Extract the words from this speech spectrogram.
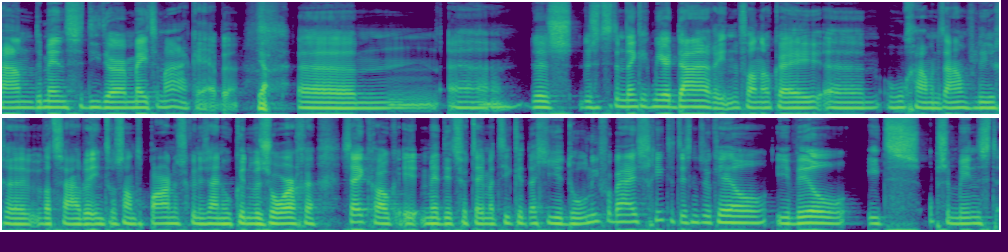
gaan, de mensen die er mee te maken hebben. Ja. Ehm, eh, dus, dus het zit hem denk ik meer daarin van oké, ehm, hoe gaan we het aanvliegen? Wat zouden interessante partners kunnen zijn? Hoe kunnen we zorgen, zeker ook met dit soort thematieken, dat je je doel niet voorbij schiet? Het is natuurlijk heel, je wil iets op zijn minst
